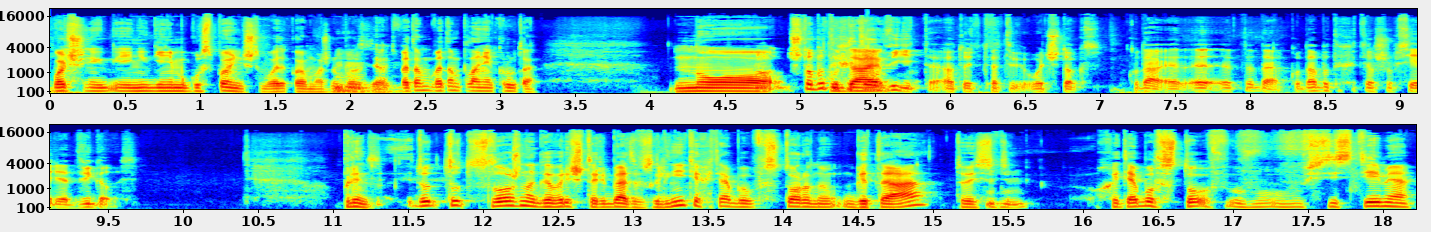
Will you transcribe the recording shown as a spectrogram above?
больше я нигде не могу вспомнить, чтобы такое можно uh-huh. было сделать. В этом, в этом плане круто. Но... Но что бы куда... ты хотел видеть от, от Watch Dogs? Куда, это, э, это да, куда бы ты хотел, чтобы серия двигалась? Блин, тут, тут сложно говорить, что, ребята, взгляните хотя бы в сторону GTA, то есть mm-hmm. хотя бы в, сто, в, в, системе...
